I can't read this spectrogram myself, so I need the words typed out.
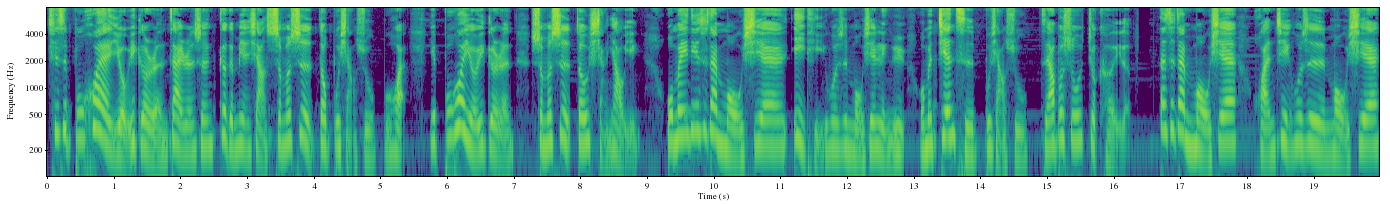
其实不会有一个人在人生各个面向什么事都不想输，不会，也不会有一个人什么事都想要赢。我们一定是在某些议题或者是某些领域，我们坚持不想输，只要不输就可以了。但是在某些环境或是某些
